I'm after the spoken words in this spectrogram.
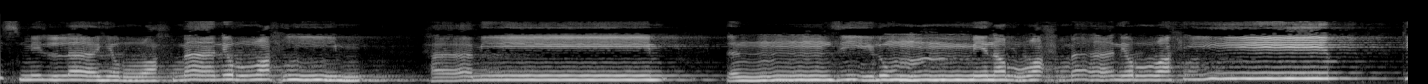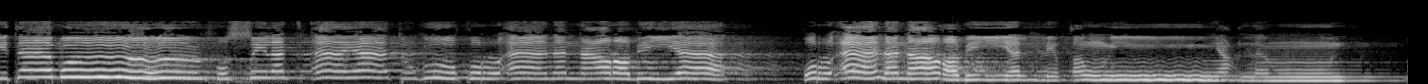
بسم الله الرحمن الرحيم. حميم. تنزيل من الرحمن الرحيم. كتاب فصلت آياته قرآنا عربيا. قرآنا عربيا لقوم يعلمون.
